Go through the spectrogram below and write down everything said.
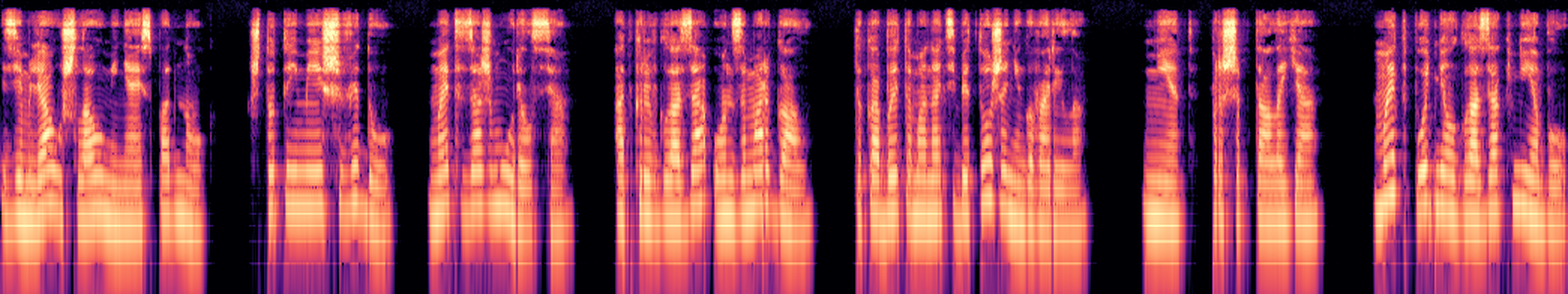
Земля ушла у меня из-под ног. Что ты имеешь в виду? Мэт зажмурился. Открыв глаза, он заморгал. Так об этом она тебе тоже не говорила? Нет, прошептала я. Мэт поднял глаза к небу.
